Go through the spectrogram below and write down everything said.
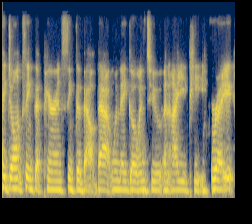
I don't think that parents think about that when they go into an IEP, right?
